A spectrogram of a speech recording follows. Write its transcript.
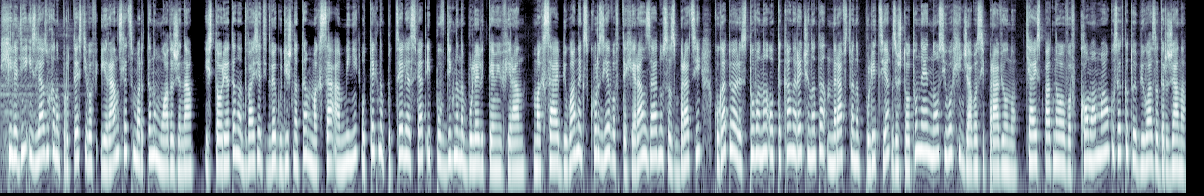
Хиляди излязоха на протести в Иран след смъртта на млада жена. Историята на 22-годишната Махса Амини оттекна по целия свят и повдигна на болели теми в Иран. Махса е била на екскурзия в Техеран заедно с брат когато е арестувана от така наречената нравствена полиция, защото не е носила хиджаба си правилно. Тя е изпаднала в кома малко след като е била задържана.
